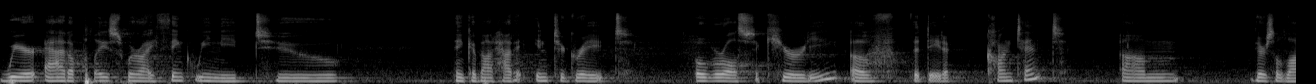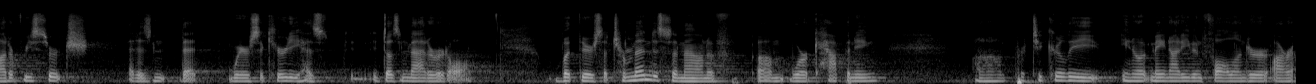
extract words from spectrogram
we're at a place where I think we need to think about how to integrate overall security of the data content. Um, there's a lot of research that is that where security has it doesn't matter at all, but there's a tremendous amount of um, work happening. Uh, particularly, you know, it may not even fall under our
